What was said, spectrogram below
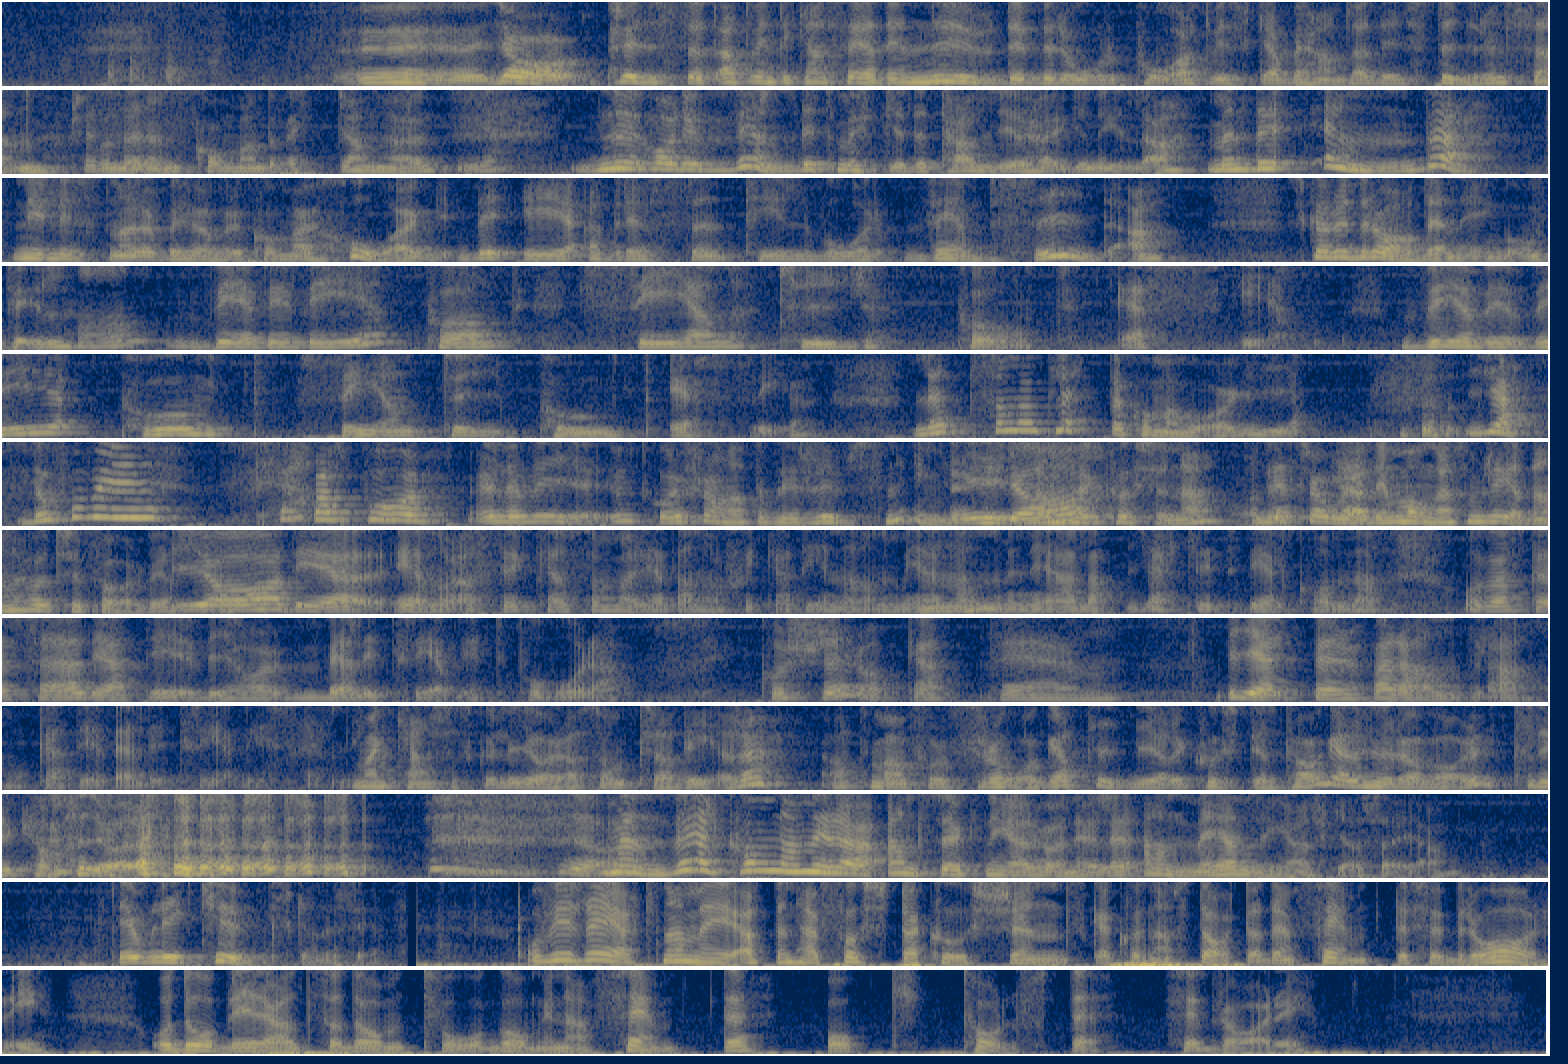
Eh, ja, priset, att vi inte kan säga det nu, det beror på att vi ska behandla det i styrelsen Precis. under den kommande veckan här. Ja. Nu var det väldigt mycket detaljer här Gunilla, men det enda ni lyssnare behöver komma ihåg, det är adressen till vår webbsida. Ska du dra den en gång till? Mm. www.senty.se www.senty.se Lätt som en plätt att komma ihåg. Ja. Ja, då får vi hoppas på, eller vi utgår ifrån att det blir rusning till Ja. de här kurserna. Det, Det- tror jag det är många som redan har hört sig för, vet jag. Ja, det är några stycken som redan har skickat in anmälan. Mm. Men ni är alla hjärtligt välkomna. Och vad ska jag säga det är att det, vi har väldigt trevligt på våra kurser och att eh, vi hjälper varandra och att det är väldigt trevlig stämning. Man kanske skulle göra som Tradera, att man får fråga tidigare kursdeltagare hur det har varit. Det kan man göra. ja. Men välkomna med era ansökningar hörni, eller anmälningar ska jag säga. Det blir kul ska ni se. Och vi räknar med att den här första kursen ska kunna starta den 5 februari. Och då blir alltså de två gångerna 5 och 12 februari.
